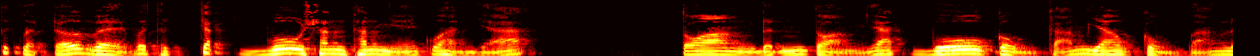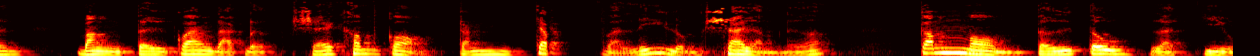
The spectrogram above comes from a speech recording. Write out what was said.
tức là trở về với thực chất vô sanh thanh nhẹ của hành giả. Toàn định toàn giác vô cùng cảm giao cùng vạn linh, bằng từ quan đạt được sẽ không còn tranh chấp và lý luận sai lầm nữa. Cấm mồm tự tu là chiều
